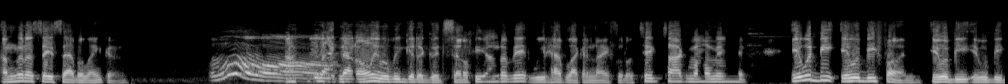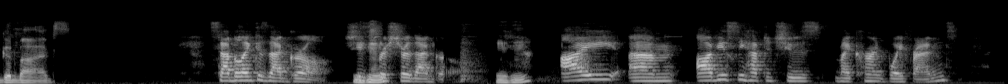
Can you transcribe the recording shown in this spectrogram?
I'm gonna say Sabalenka. Ooh. I feel like not only would we get a good selfie out of it, we'd have like a nice little TikTok moment. It would be it would be fun. It would be it would be good vibes. Sabalenka's that girl. She's Mhm. for sure that girl. hmm I um obviously have to choose my current boyfriend.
